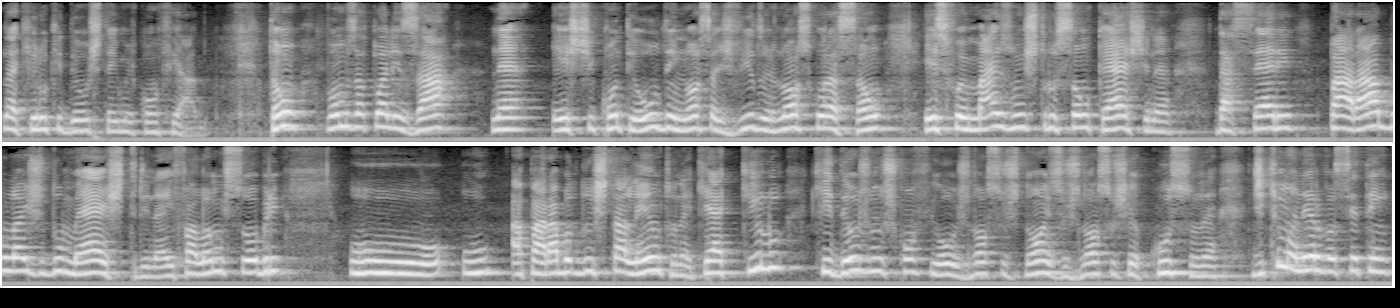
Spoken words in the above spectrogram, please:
naquilo que Deus tem me confiado. Então, vamos atualizar né, este conteúdo em nossas vidas, no nosso coração. Esse foi mais um Instrução Cast né, da série Parábolas do Mestre. Né, e falamos sobre o, o, a parábola dos talentos, né, que é aquilo que Deus nos confiou, os nossos dons, os nossos recursos. Né, de que maneira você tem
